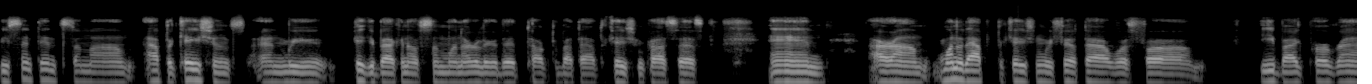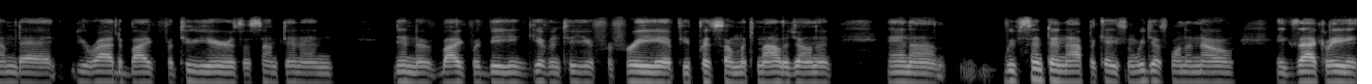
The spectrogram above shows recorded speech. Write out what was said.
we sent in some um, applications and we piggybacking off someone earlier that talked about the application process. And our um, one of the applications we filled out was for um, e-bike program that you ride the bike for two years or something and then the bike would be given to you for free if you put so much mileage on it. And um, we've sent in the application. We just want to know exactly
